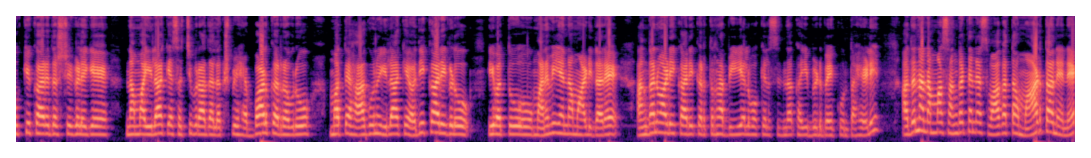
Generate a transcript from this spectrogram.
ಮುಖ್ಯ ಕಾರ್ಯದರ್ಶಿಗಳಿಗೆ ನಮ್ಮ ಇಲಾಖೆ ಸಚಿವರಾದ ಲಕ್ಷ್ಮೀ ಹೆಬ್ಬಾಳ್ಕರ್ ಅವರು ಮತ್ತು ಹಾಗೂ ಇಲಾಖೆ ಅಧಿಕಾರಿಗಳು ಇವತ್ತು ಮನವಿಯನ್ನು ಮಾಡಿದ್ದಾರೆ. ಅಂಗನವಾಡಿ ಕಾರ್ಯಕರ್ತರನ್ನ ಬಿ ಎಲ್ ಒ ಕೆಲಸದಿಂದ ಕೈ ಬಿಡಬೇಕು ಅಂತ ಹೇಳಿ ಅದನ್ನು ನಮ್ಮ ಸಂಘಟನೆ ಸ್ವಾಗತ ಮಾಡ್ತಾನೇನೆ.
